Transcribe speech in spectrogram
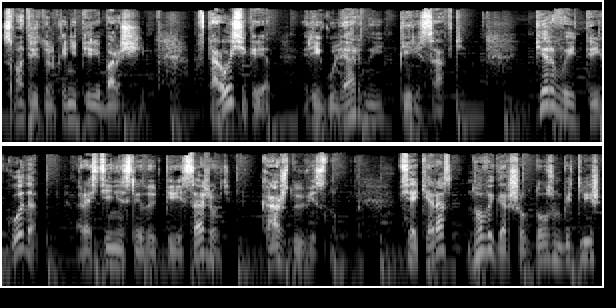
Смотри, только не переборщи. Второй секрет – регулярные пересадки. Первые три года растения следует пересаживать каждую весну. Всякий раз новый горшок должен быть лишь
